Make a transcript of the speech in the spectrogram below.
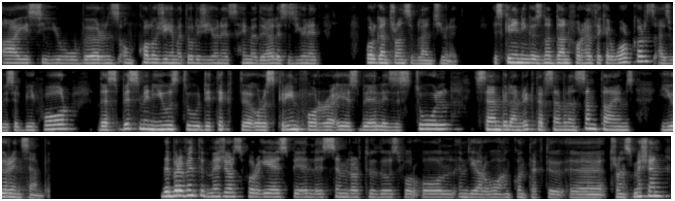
ICU, burns, oncology, hematology units, hemodialysis unit, organ transplant unit. Screening is not done for healthcare workers, as we said before. The specimen used to detect or screen for ESBL is stool sample and rectal sample, and sometimes urine sample. The preventive measures for ESBL is similar to those for all MDRO and contact uh, transmission,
